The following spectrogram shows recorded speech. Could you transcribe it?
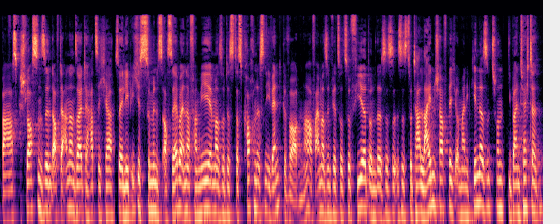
Bars geschlossen sind. Auf der anderen Seite hat sich ja, so erlebe ich es zumindest auch selber in der Familie immer so, dass das Kochen ist ein Event geworden. Ne? Auf einmal sind wir so zu viert und es ist, es ist total leidenschaftlich und meine Kinder sind schon, die beiden Töchter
